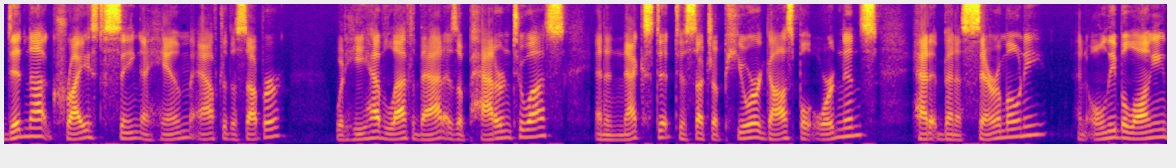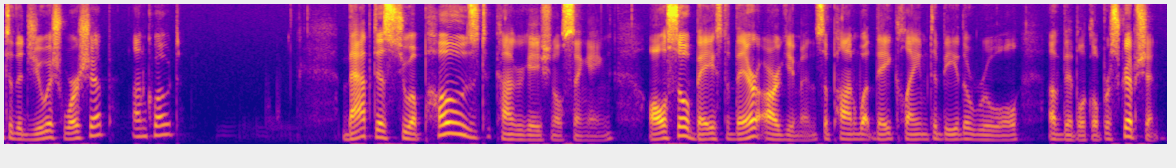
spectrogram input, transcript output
Did not Christ sing a hymn after the supper? Would he have left that as a pattern to us and annexed it to such a pure gospel ordinance had it been a ceremony and only belonging to the Jewish worship? Unquote. Baptists who opposed congregational singing also based their arguments upon what they claimed to be the rule of biblical prescription,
